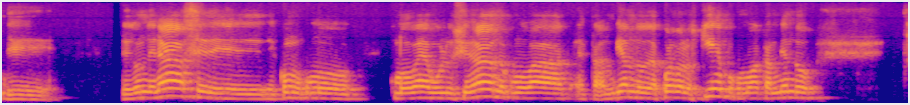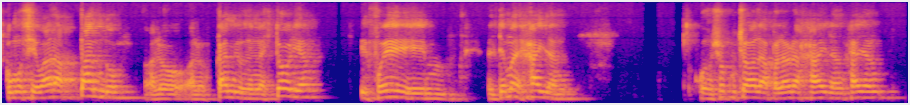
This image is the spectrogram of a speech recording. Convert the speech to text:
de, de dónde nace, de, cómo, cómo, cómo va evolucionando, cómo va cambiando de acuerdo a los tiempos, cómo va cambiando, cómo se va adaptando a los cambios en la historia. Y fue eh, el tema de Highland. Cuando yo escuchaba la palabra Highland, Highland,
